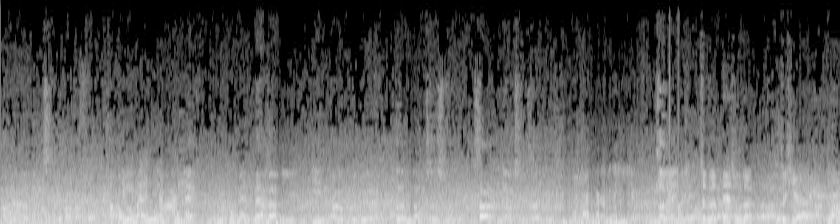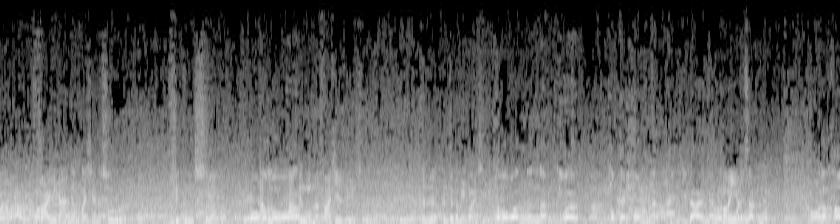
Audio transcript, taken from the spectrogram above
他们的是没办法收。他都有买我们国内我们国内没有没有，你一你要有合约，二你要有证书，三你要有签证。我买开的这里这个代收的这些，比如说发一单两块钱的收入， 去公司了，哦然我我后他给我们发薪水是跟这跟这个没关系。 เขาบอกว่าเงินน่ะที่ว่าเขาแพ็คของน่ะที่ที่ได้เนี่ย โอ้ย เขา ไม่ บริษัทหมดแล้วเขา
